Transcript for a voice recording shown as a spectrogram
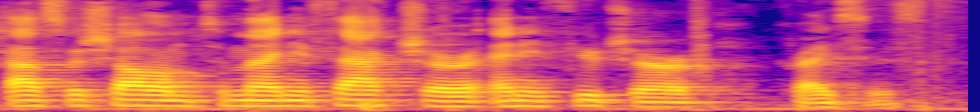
chas v'shalom, to manufacture any future crisis.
